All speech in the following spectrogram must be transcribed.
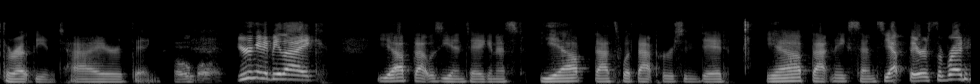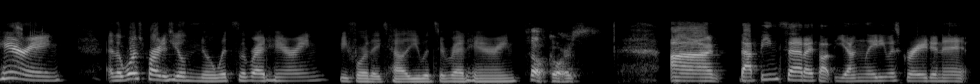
throughout the entire thing. Oh boy. You're gonna be like, "Yep, that was the antagonist. Yep, that's what that person did. Yep, that makes sense. Yep, there's the red herring." And the worst part is you'll know it's the red herring before they tell you it's a red herring. Of course. Uh, that being said, I thought the young lady was great in it.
